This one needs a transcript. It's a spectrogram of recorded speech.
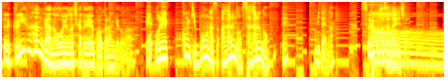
そのクリフハンガーの応用の仕方がよくわからんけどな。え俺今期ボーナス上がるの？下がるの？え？みたいな。そういうことじゃないでしょ。ょ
